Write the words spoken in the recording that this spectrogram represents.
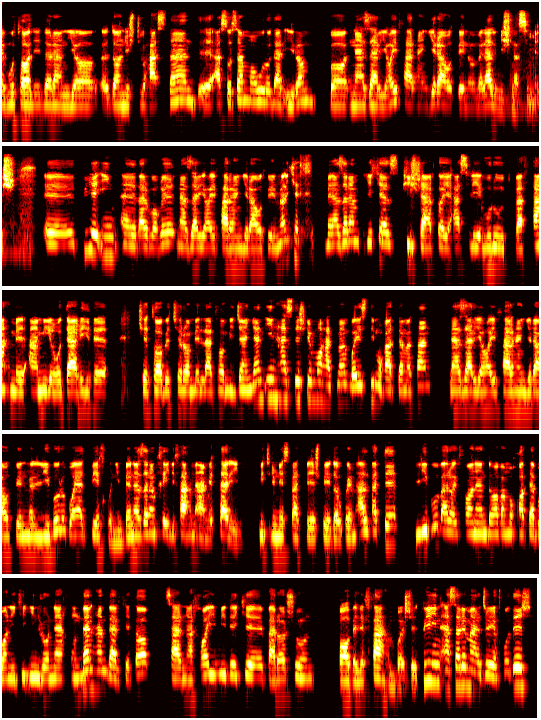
مطالعه دارن یا دانشجو هستند اساسا ما او رو در ایران با نظریه های فرهنگی روابط بین الملل میشناسیمش. توی این در واقع نظریه های فرهنگی روابط بین الملل که به نظرم یکی از پیش های اصلی ورود و فهم عمیق و دقیق کتاب چرا ملت ها می جنگن این هستش که ما حتما بایستی مقدمتا نظریه های فرهنگی روابط بین المللی رو باید بخونیم. به نظرم خیلی فهم عمیقتری می‌تونیم نسبت بهش پیدا کنیم البته لیبو برای خواننده ها و مخاطبانی که این رو نخوندن هم در کتاب سرنخهایی میده که براشون قابل فهم باشه. توی این اثر مرجع خودش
